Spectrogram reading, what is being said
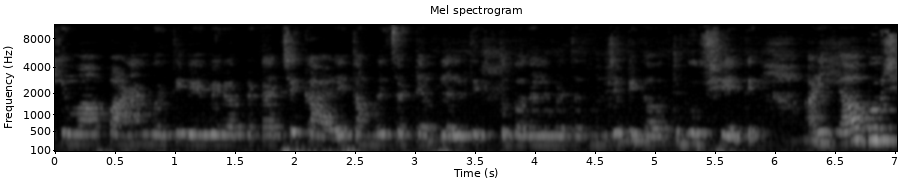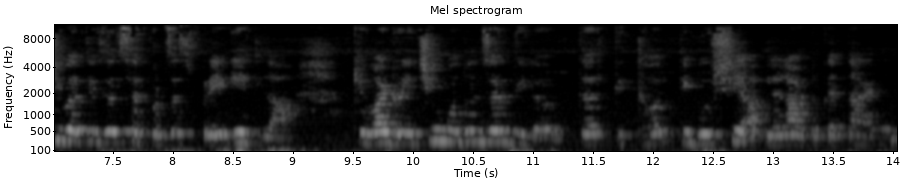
किंवा पानांवरती वेगवेगळ्या प्रकारचे काळे तांबडे चट्टे आपल्याला तिथं बघायला मिळतात. म्हणजे पिकावरती बुरशी येते. आणि ह्या बुरशीवरती जर सल्फरचा स्प्रे घेतला किंवा ड्रेंचिंगमधून जर दिलं तर तिथं ती बुरशी आपल्याला आटोक्यात आण-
